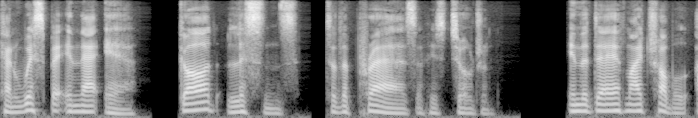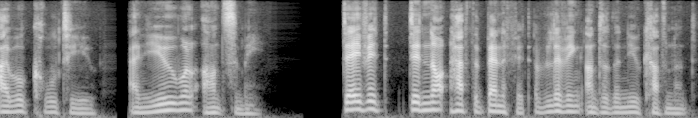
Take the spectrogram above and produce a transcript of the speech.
can whisper in their ear, God listens to the prayers of his children. In the day of my trouble, I will call to you, and you will answer me. David did not have the benefit of living under the new covenant.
